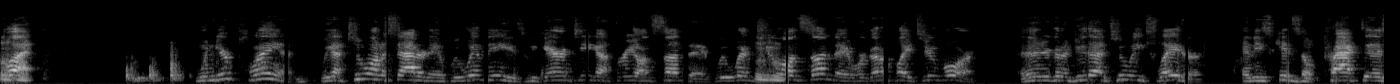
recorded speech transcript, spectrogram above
Mhm. But when you're playing, we got two on a Saturday. If we win these, we guarantee got three on Sunday. If we win 2 Mhm. on Sunday, we're going to play two more. And then you're going to do that two weeks later. And these kids don't practice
